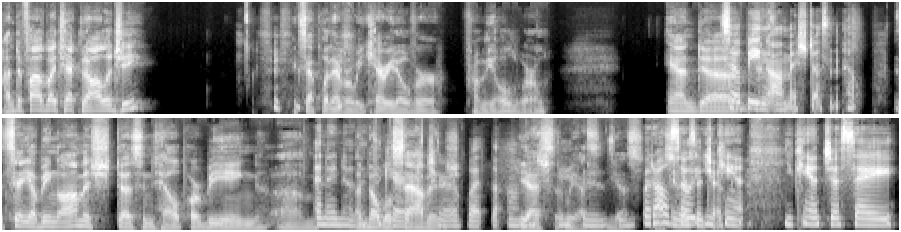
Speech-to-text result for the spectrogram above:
undefiled by technology, except whatever we carried over from the old world. And uh, so being Amish doesn't help saying yeah, being Amish doesn't help, or being um, and I know that's a noble a savage of what the Amish yes, yes, is. yes. But also, you can't you can't just say,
